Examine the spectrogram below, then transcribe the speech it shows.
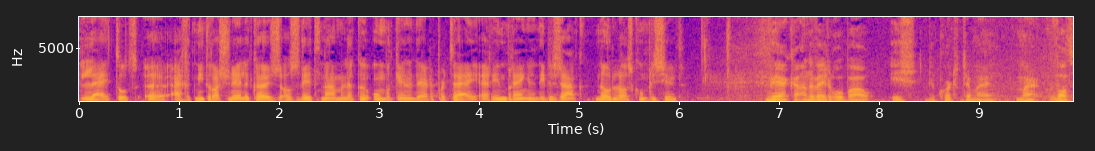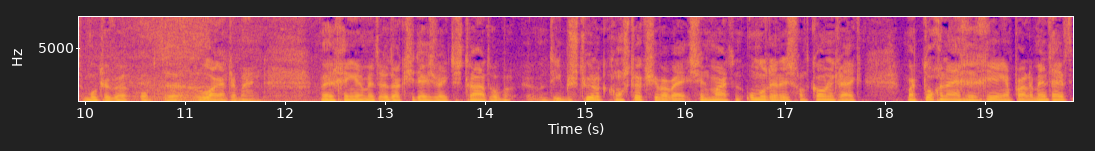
leidt tot eigenlijk niet rationele keuzes als dit... namelijk een onbekende derde partij erin brengen... die de zaak nodeloos compliceert. Werken aan de wederopbouw is de korte termijn... maar wat moeten we op de lange termijn? Wij gingen met de redactie deze week de straat op. Die bestuurlijke constructie waarbij Sint Maarten onderdeel is van het Koninkrijk... maar toch een eigen regering en parlement heeft...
